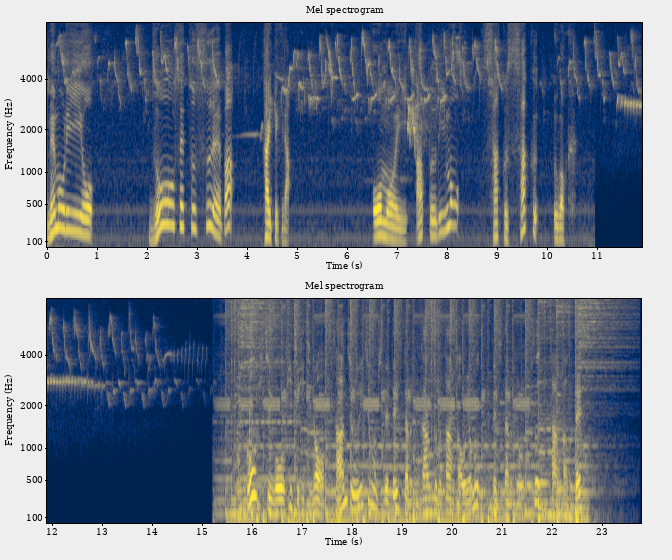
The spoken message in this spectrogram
メモリーを増設すれば快適だ。重いアプリもサクサク動く。五七五七七の31文字でデジタルに関する単価を読むデジタル教室単価部です。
